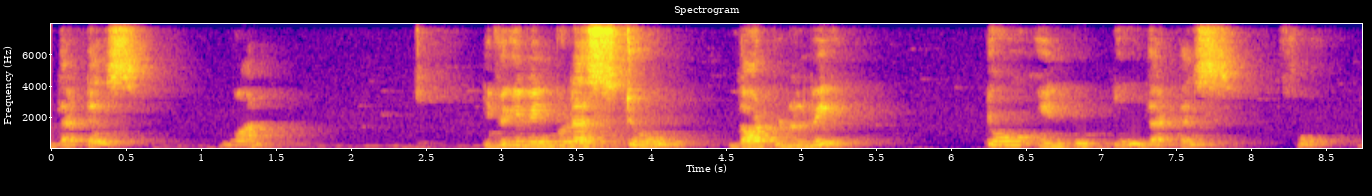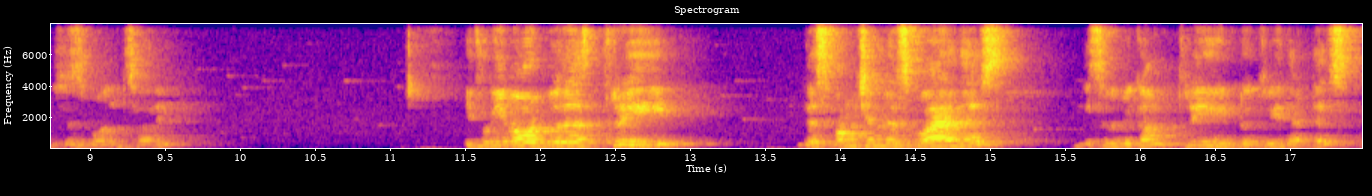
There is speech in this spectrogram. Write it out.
that is 1. If you give input as 2, the output will be 2 into 2 that is 4. This is 1 sorry. If you give output as 3, this function will square this. This will become 3 into 3 that is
